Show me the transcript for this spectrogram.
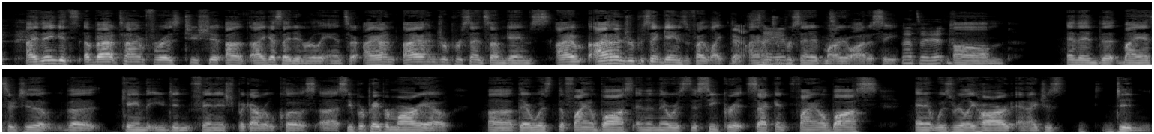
I think it's about time for us to shift. Uh, I guess I didn't really answer. I I hundred percent some games. I I hundred percent games if I like them. Yeah. I hundred percent at Mario Odyssey. That's it. Um, and then the my answer to the, the game that you didn't finish but got real close. Uh, Super Paper Mario. Uh, there was the final boss, and then there was the secret second final boss, and it was really hard. And I just didn't.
